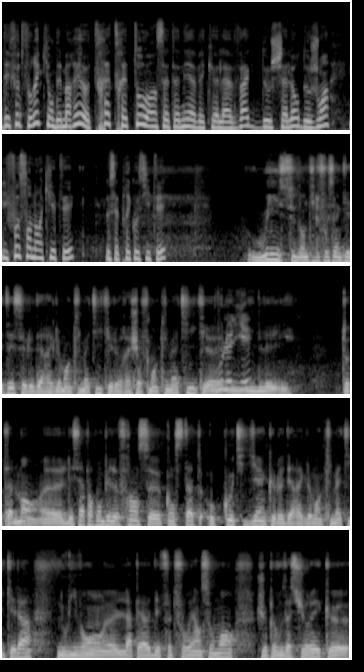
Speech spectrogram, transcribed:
Des feux de forêt qui ont démarré euh, très très tôt hein, cette année avec la vague de chaleur de juin. Il faut s'en inquiéter de cette précocité? Oui, ce dont il faut s'inquiéter, c'est le dérèglement climatique et le réchauffement climatique. Vous le liez? Totalement. Euh, les sapeurs-pompiers de France euh, constatent au quotidien que le dérèglement climatique est là. Nous vivons euh, la période des feux de forêt en ce moment. Je peux vous assurer que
